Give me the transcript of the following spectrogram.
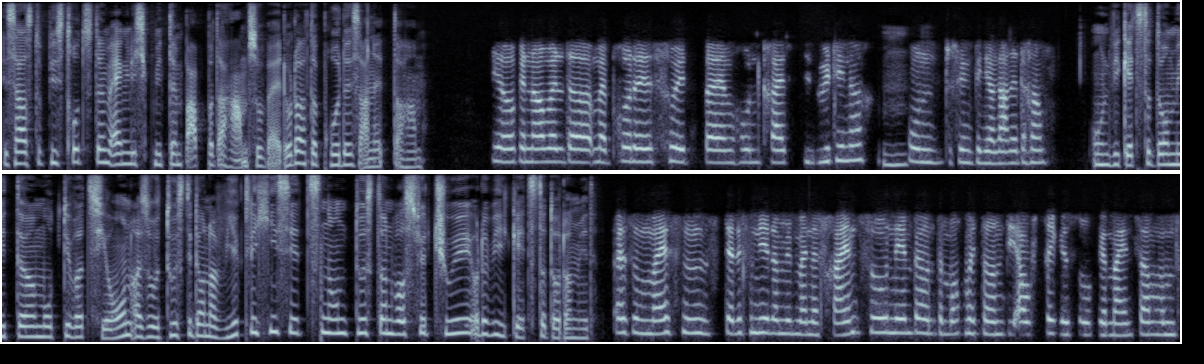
das heißt, du bist trotzdem eigentlich mit deinem Papa daheim soweit, oder? Der Bruder ist auch nicht daheim. Ja, genau, weil der, mein Bruder ist halt beim Hohen Kreis in Wildiner mhm. und deswegen bin ich alleine daheim. Und wie geht's dir da mit der Motivation? Also tust du dann auch wirklich hinsetzen und tust dann was für die Schule oder wie geht's dir da damit? Also meistens telefoniere ich dann mit meinen Freunden so nebenbei und dann machen wir dann die Aufträge so gemeinsam und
